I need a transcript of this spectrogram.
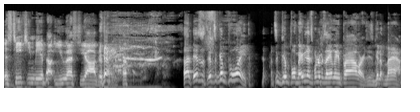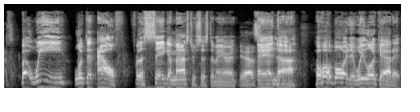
is teaching me about U.S. geography. that is it's a good point. That's a good point. Maybe that's one of his alien powers. He's good at maps. But we looked at Alf for the Sega Master System, Aaron. Yes. And uh, oh boy, did we look at it.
